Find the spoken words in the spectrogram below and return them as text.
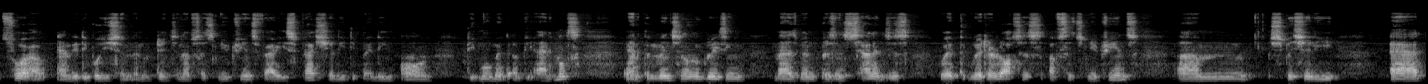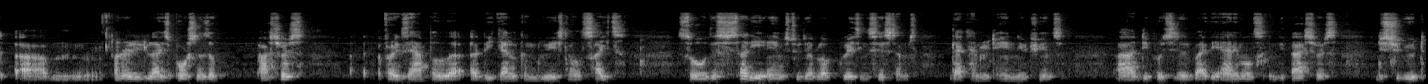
soil and the deposition and retention of such nutrients vary spatially depending on the movement of the animals and conventional grazing management presents challenges with greater losses of such nutrients um, especially at um, underutilized portions of pastures, for example, uh, the cattle congregational sites. So this study aims to develop grazing systems that can retain nutrients uh, deposited by the animals in the pastures, distribute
